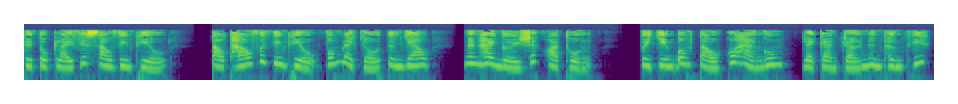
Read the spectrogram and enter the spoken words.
thì tụt lại phía sau Viên Thiệu. Tào Tháo với Viên Thiệu vốn là chỗ tương giao, nên hai người rất hòa thuận. Vì chuyện bông tàu của Hà Ngung lại càng trở nên thân thiết.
